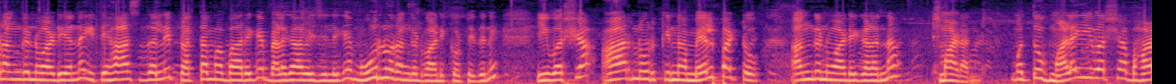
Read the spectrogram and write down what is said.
ಮೂರ್ನೂರು ಅಂಗನವಾಡಿಯನ್ನು ಇತಿಹಾಸದಲ್ಲಿ ಪ್ರಥಮ ಬಾರಿಗೆ ಬೆಳಗಾವಿ ಜಿಲ್ಲೆಗೆ ಮೂರ್ನೂರು ಅಂಗನವಾಡಿ ಕೊಟ್ಟಿದ್ದೀನಿ. ಈ ವರ್ಷ ಆರುನೂರಕ್ಕಿಂತ ಮೇಲ್ಪಟ್ಟು ಅಂಗನವಾಡಿಗಳನ್ನು ಮಾಡೋಣ. ಮತ್ತು ಮಳೆ ಈ ವರ್ಷ ಬಹಳ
